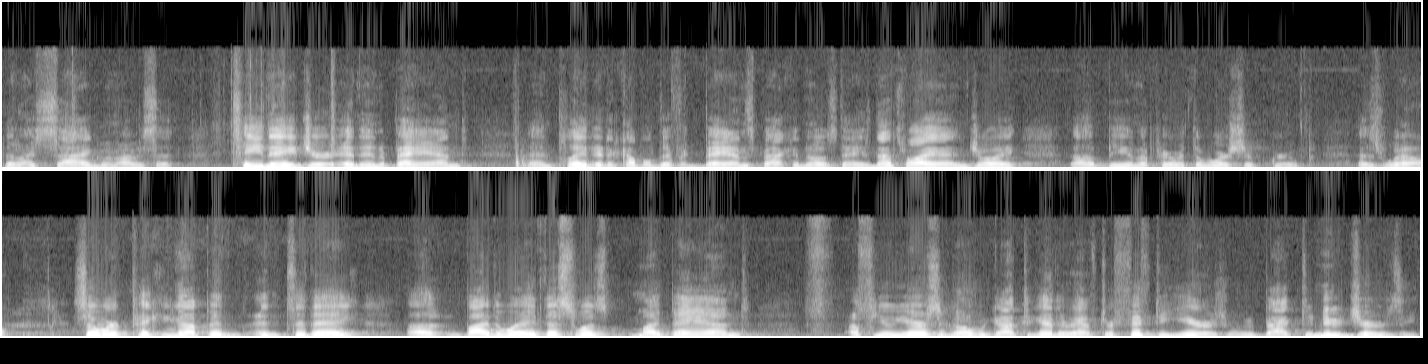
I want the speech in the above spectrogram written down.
that I sang when I was a teenager and in a band and played in a couple different bands back in those days. That's why I enjoy uh, being up here with the worship group as well. So we're picking up in, in today. Uh, by the way, this was my band a few years ago, we got together after 50 years. We were back to New Jersey,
